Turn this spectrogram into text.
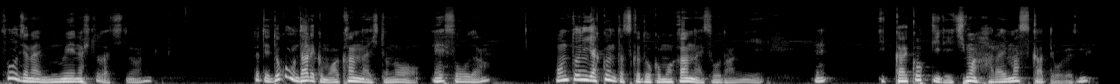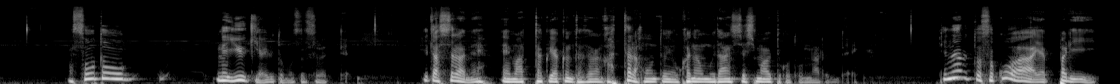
そうじゃない無名の人たちっていうのはね、だってどこの誰かもわかんない人のね、相談、本当に役に立つかどうかもわかんない相談に、ね、1回国旗で1万払いますかってことですね。相当、ね、勇気がいると思うんですよ、それって。下手したらね、え全く役に立たなかったら本当にお金を無駄にしてしまうってことになるんで。ってなるとそこはやっぱり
